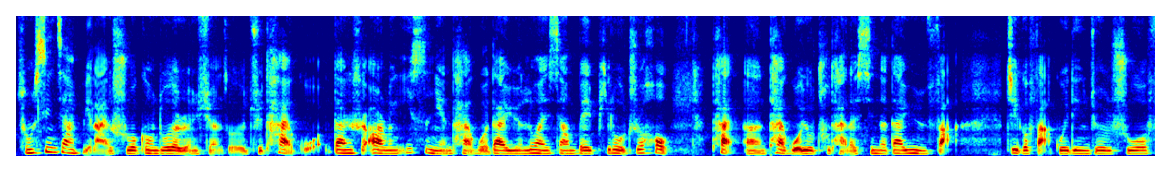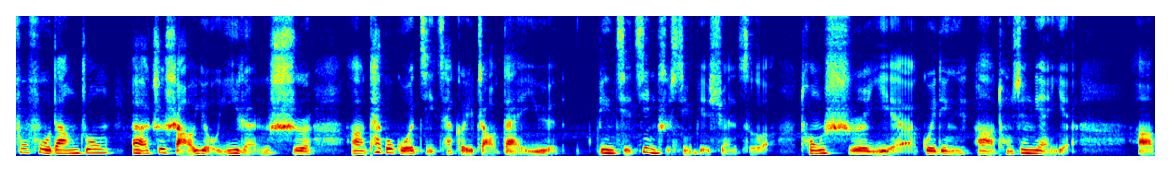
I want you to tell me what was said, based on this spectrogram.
从性价比来说，更多的人选择了去泰国。但是，二零一四年泰国代孕乱象被披露之后，泰嗯泰国又出台了新的代孕法。这个法规定就是说，夫妇当中呃至少有一人是嗯泰国国籍才可以找代孕，并且禁止性别选择。同时，也规定啊同性恋也啊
